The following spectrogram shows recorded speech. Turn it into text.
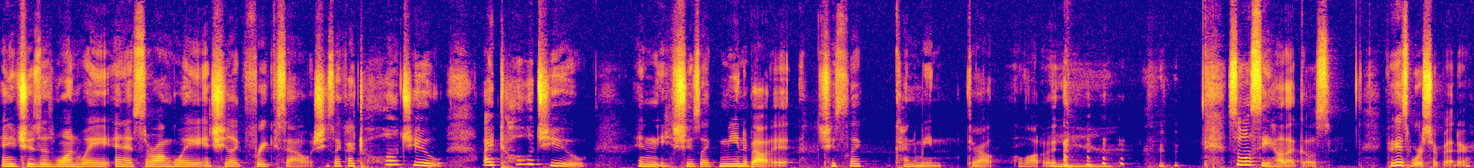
And he chooses one way and it's the wrong way and she like freaks out. She's like, "I told you. I told you." And she's like mean about it. She's like kind of mean throughout a lot of it. Yeah. So we'll see how that goes. If it gets worse or better.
